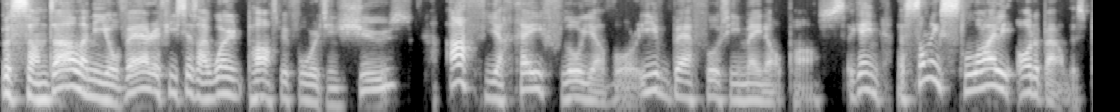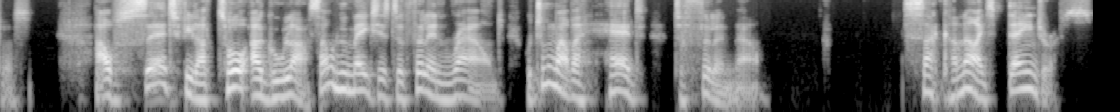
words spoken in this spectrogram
But sandal and yover, if he says I won't pass before it in shoes, Af yachef lo yavor. Even barefoot, he may not pass. Again, there's something slightly odd about this person. Haoset filato agula, someone who makes his tefillin round. We're talking about the head tefillin now. Sakana, it's dangerous.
